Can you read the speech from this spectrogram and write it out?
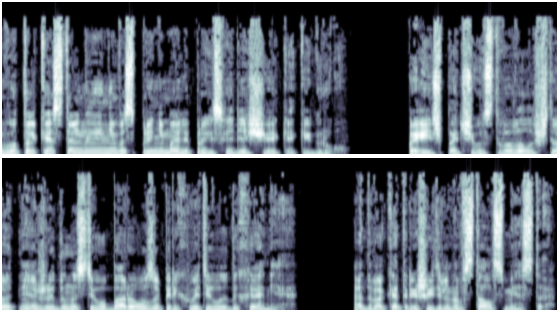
Вот только остальные не воспринимали происходящее как игру. Пейдж почувствовал, что от неожиданности у Барроуза перехватило дыхание. Адвокат решительно встал с места.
